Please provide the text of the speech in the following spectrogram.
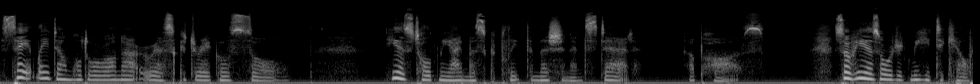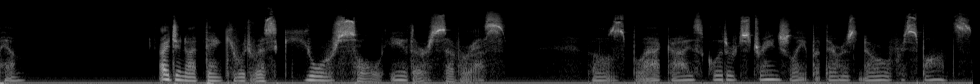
Saintly Dumbledore will not risk Draco's soul. He has told me I must complete the mission instead. A pause. So he has ordered me to kill him. I do not think you would risk your soul either, Severus. Those black eyes glittered strangely, but there was no response.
